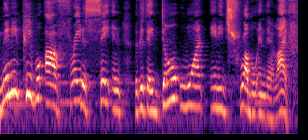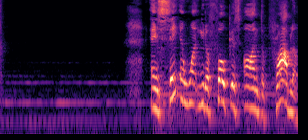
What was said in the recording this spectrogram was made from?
Many people are afraid of Satan because they don't want any trouble in their life. And Satan wants you to focus on the problem.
